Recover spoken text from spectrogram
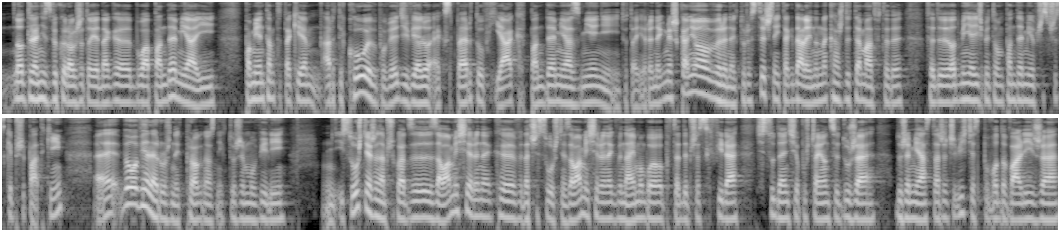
no tyle niezwykły rok, że to jednak e, była pandemia i pamiętam te takie artykuły, wypowiedzi wielu ekspertów, jak pandemia zmieni i tutaj rynek mieszkaniowy, rynek turystyczny i tak dalej. No na każdy temat wtedy, wtedy odmienialiśmy tą pandemię przez wszystkie przypadki. E, było wiele różnych prognoz, niektórzy mówili, mówili. I słusznie, że na przykład załamie się rynek, znaczy słusznie, załamie się rynek wynajmu, bo wtedy przez chwilę ci studenci opuszczający duże, duże miasta rzeczywiście spowodowali, że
